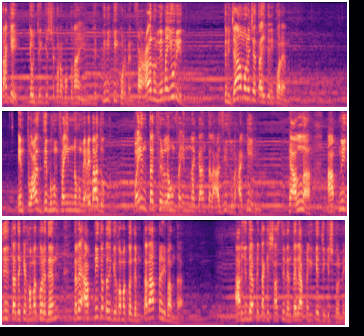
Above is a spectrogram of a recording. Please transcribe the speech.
তাকে কেউ জিজ্ঞেস করার মতো নাই যে তিনি কি করবেন? ফাআলু লিমা ইউরিদ। তিনি যা মনে চায় তাই তিনি করেন। ইন তুআযিবহুম ফাইন্নাহুম ইবাদুক, ওয়া ইন তাগফির লাহুম ফাইন্নাকা আনতাল আজিজুল হাকীম। হে আল্লাহ, আপনি যদি তাদেরকে ক্ষমা করে দেন, তাহলে আপনি তো তাদেরকে ক্ষমা করে দেন তারা আপনারই বান্দা। আর যদি আপনি তাকে শাস্তি দেন, তাহলে আপনাকে কে জিজ্ঞেস করবে?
